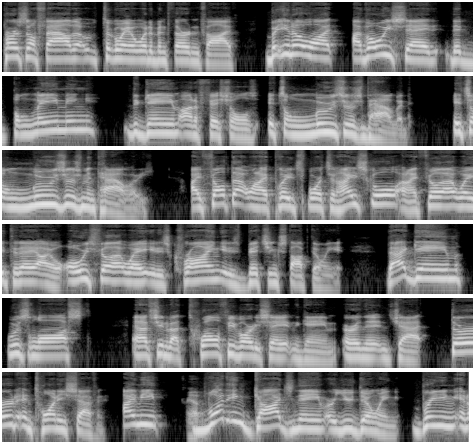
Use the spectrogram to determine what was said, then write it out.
personal foul that took away. It would have been third and five. But you know what? I've always said that blaming the game on officials, it's a loser's ballad. It's a loser's mentality. I felt that when I played sports in high school, and I feel that way today. I will always feel that way. It is crying, it is bitching. Stop doing it. That game was lost, and I've seen about 12 people already say it in the game or in the, in the chat. Third and 27. I mean, Yep. What in God's name are you doing bringing an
